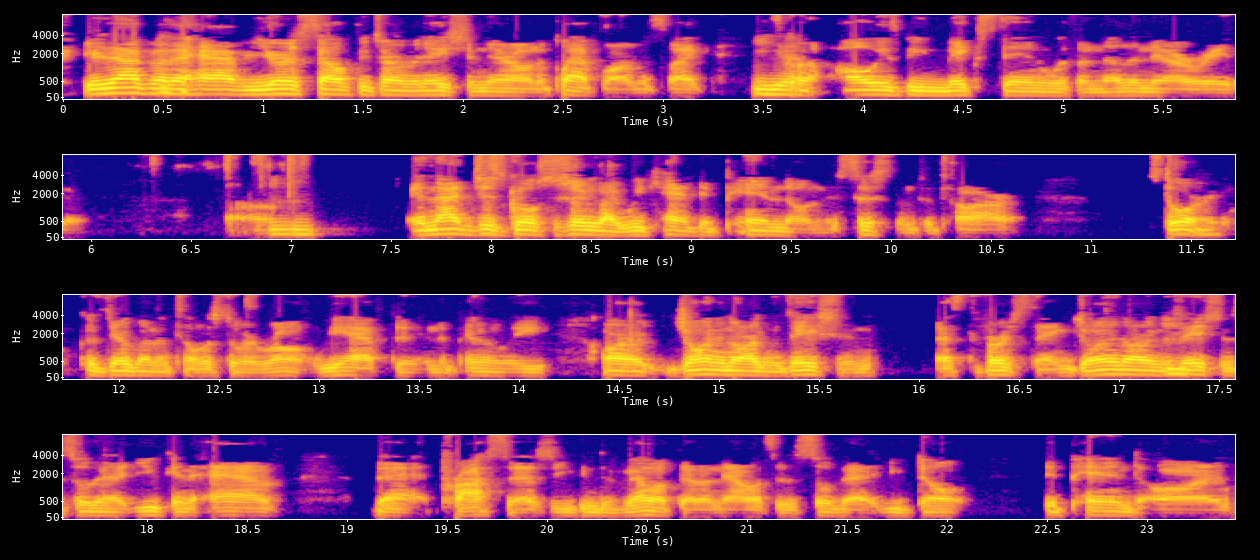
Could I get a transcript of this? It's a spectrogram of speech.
You're not going to have your self determination there on the platform. It's like it's yeah. going to always be mixed in with another narrator. Um, Mhm. And that just goes to show you, like, we can't depend on the system to tell our story because they're going to tell the story wrong. We have to independently or join an organization. That's the first thing. Join an organization so that you can have that process. You can develop that analysis so that you don't depend on,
